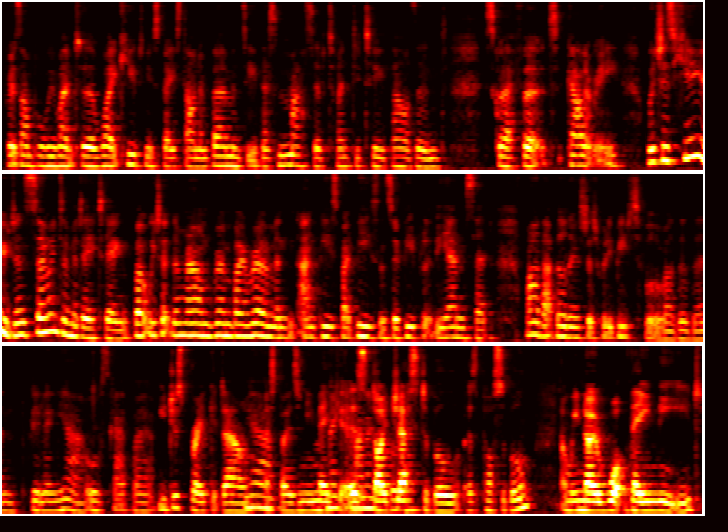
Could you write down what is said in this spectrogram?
for example, we went to White Cube's new space down in Bermondsey, this massive 22,000 square foot gallery, which is huge and so intimidating. But we took them around room by room and, and piece by piece, and so people at the end said, "Wow, that building is just really beautiful," rather than feeling, yeah, all scared by it. you just break it down, Yeah. I suppose, and you make, Make it, it as digestible as possible. And we know what they need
